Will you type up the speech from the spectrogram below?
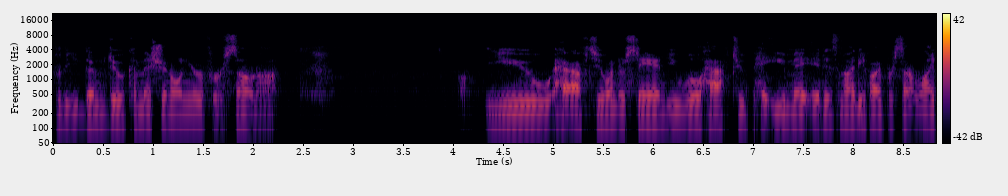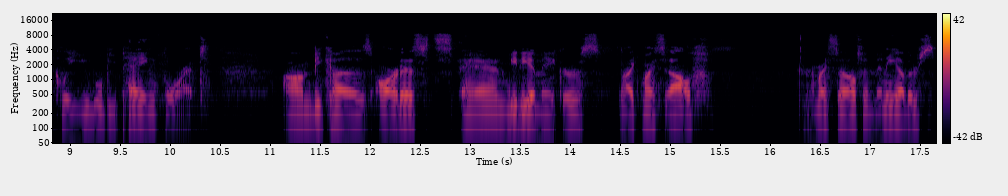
for the, them to do a commission on your persona. You have to understand you will have to pay you may it is 95% likely you will be paying for it. Um, because artists and media makers like myself or myself and many others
